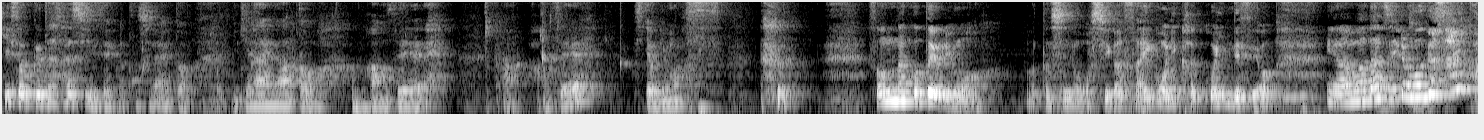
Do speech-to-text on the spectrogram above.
規則正しい生活をしないといけないなと反省あ反省しております。そんなことよりも私の推しが最高にかっこいいんですよ。山田次郎が最高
